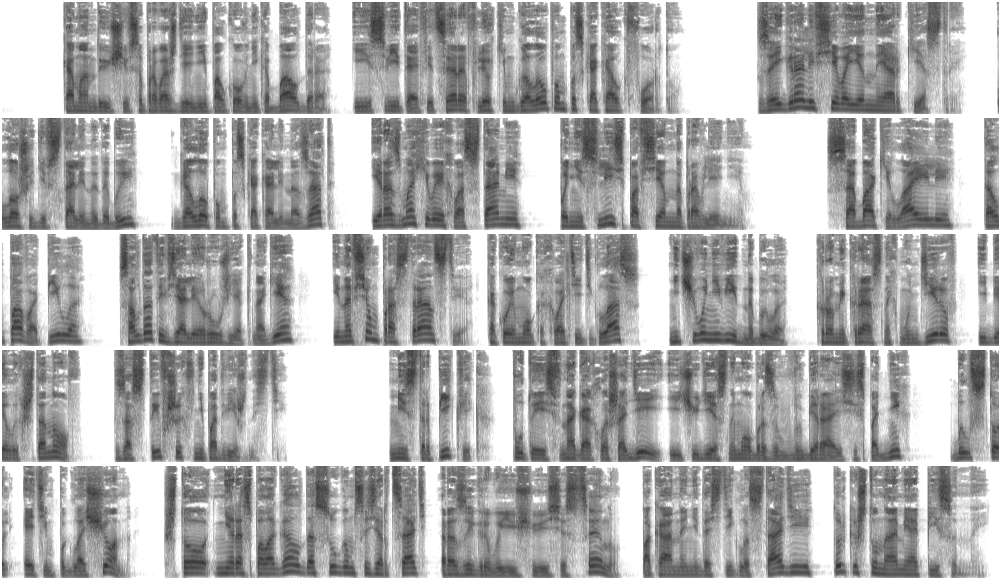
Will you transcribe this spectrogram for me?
Командующий в сопровождении полковника Балдера и свиты офицеров легким галопом поскакал к форту. Заиграли все военные оркестры. Лошади встали на дыбы, галопом поскакали назад и, размахивая хвостами, понеслись по всем направлениям. Собаки лаяли, толпа вопила, солдаты взяли ружья к ноге, и на всем пространстве, какое мог охватить глаз, ничего не видно было, кроме красных мундиров и белых штанов, застывших в неподвижности. Мистер Пиквик, путаясь в ногах лошадей и чудесным образом выбираясь из-под них, был столь этим поглощен, что не располагал досугом созерцать разыгрывающуюся сцену, пока она не достигла стадии, только что нами описанной.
